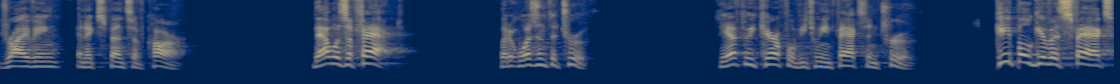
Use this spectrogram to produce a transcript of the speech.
driving an expensive car? That was a fact but it wasn't the truth. So you have to be careful between facts and truth. People give us facts,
